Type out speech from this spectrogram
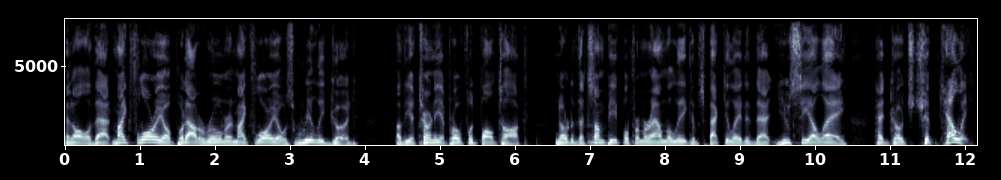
and all of that. Mike Florio put out a rumor, and Mike Florio was really good. Uh, the attorney at Pro Football Talk noted that some people from around the league have speculated that UCLA head coach Chip Kelly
